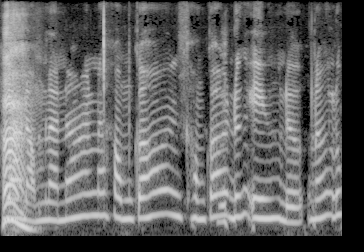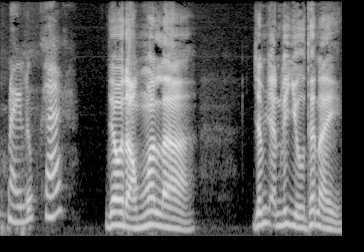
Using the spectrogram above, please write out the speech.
Dao động là nó nó không có không có đứng yên được, nó lúc này lúc khác. dao động á là giống như anh ví dụ thế này.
